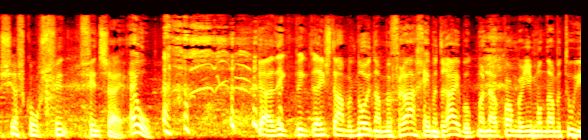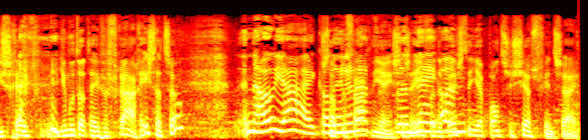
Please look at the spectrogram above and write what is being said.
chefkoks, vind, vindt zij. Oh. Ja, ik, ik lees namelijk nooit naar mijn vragen in mijn draaiboek. Maar nou kwam er iemand naar me toe die schreef... je moet dat even vragen. Is dat zo? Nou ja, ik kan snap de inderdaad... vraag niet eens. Ze is een van de oh, beste Japanse chefs, vindt zij.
